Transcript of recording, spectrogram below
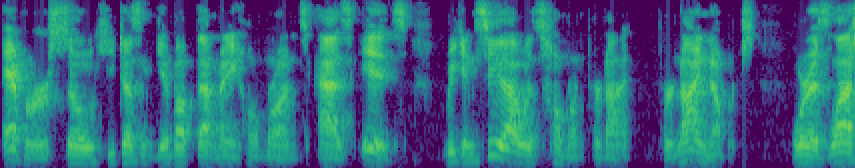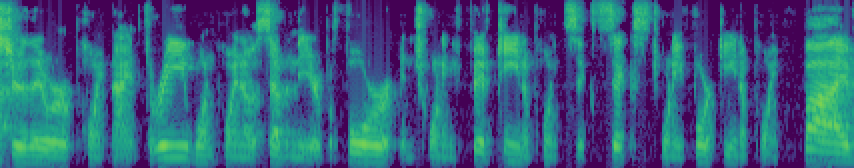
ever, so he doesn't give up that many home runs as is. We can see that with home run per nine, per nine numbers. Whereas last year they were 0.93, 1.07 the year before, in 2015 a 0.66, 2014 a 0.5,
